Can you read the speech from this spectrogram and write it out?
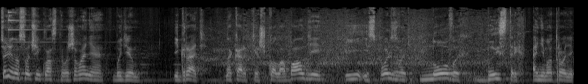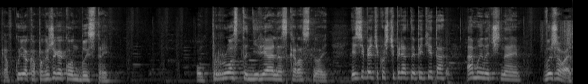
Сегодня у нас очень классное выживание. Будем играть на карте Школа Балди и использовать новых быстрых аниматроников. Куёка, покажи, как он быстрый. Он просто нереально скоростной. Если опять кушайте приятного аппетита, а мы начинаем выживать.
